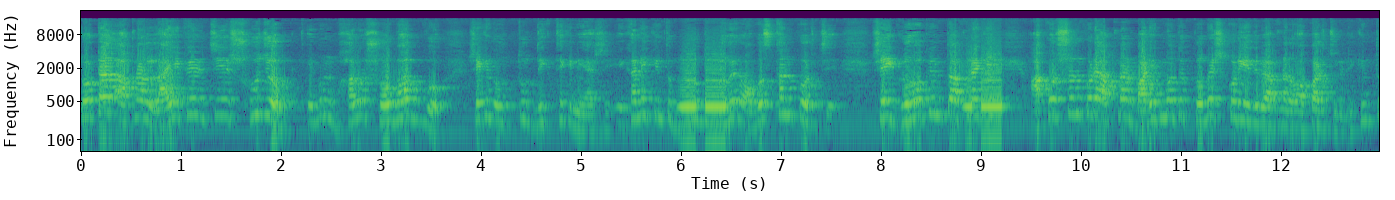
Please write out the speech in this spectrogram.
টোটাল আপনার লাইফের যে সুযোগ এবং ভালো সৌভাগ্য, সে কিন্তু উত্তর দিক থেকে নিয়ে আসে। এখানে কিন্তু গ্রহের অবস্থান করছে। সেই গ্রহ কিন্তু আপনাকে আকর্ষণ করে আপনার বাড়ির মধ্যে প্রবেশ করিয়ে দেবে আপনার অপরচুনিটি কিন্তু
